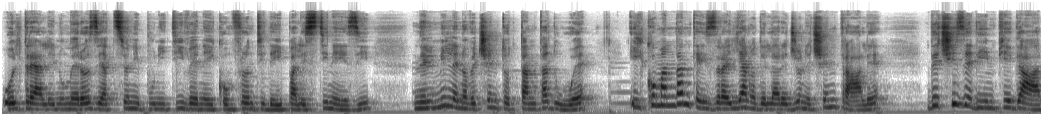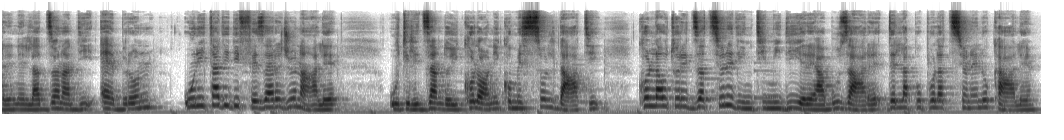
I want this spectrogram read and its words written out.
Oltre alle numerose azioni punitive nei confronti dei palestinesi, nel 1982 il comandante israeliano della regione centrale decise di impiegare nella zona di Hebron unità di difesa regionale, utilizzando i coloni come soldati con l'autorizzazione di intimidire e abusare della popolazione locale.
